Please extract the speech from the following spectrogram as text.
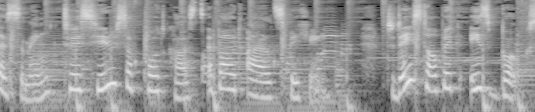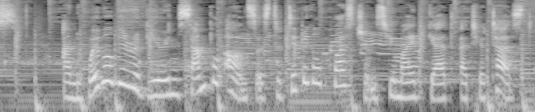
Listening to a series of podcasts about IELTS speaking. Today's topic is books, and we will be reviewing sample answers to typical questions you might get at your test,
